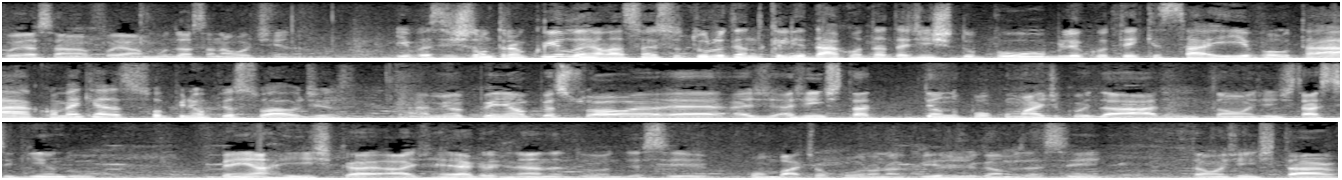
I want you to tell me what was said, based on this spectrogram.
foi essa foi a mudança na rotina. E vocês estão tranquilos em relação a isso tudo, tendo que lidar com tanta gente do público, ter que sair, voltar? Como é que é a sua opinião pessoal disso? A minha opinião pessoal é, é a gente está tendo um pouco mais de cuidado, então a gente está seguindo bem à risca as regras né, do, desse combate ao coronavírus, digamos assim. Então a gente está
